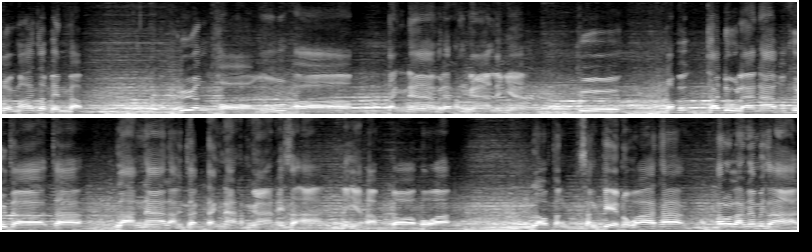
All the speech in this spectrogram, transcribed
ส่วนมากจะเป็นแบบเรื่องของอแต่งหน้าเวลาทำงานอะไรเงี้ย คือเราถ้าดูแลหน้าก็คือจะจะล้างหน้าหลังจากแต่งหน้าทำงานให้สะอาดอย่างเงี้ยครับ ก็เพราะว่าเราสังสังเกตมาว่าถ้าถ้าเราล้างหน้าไม่สะอาด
